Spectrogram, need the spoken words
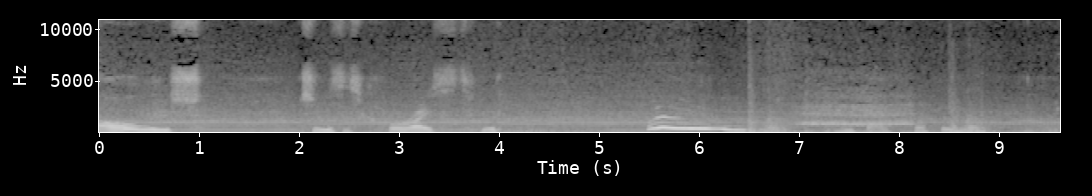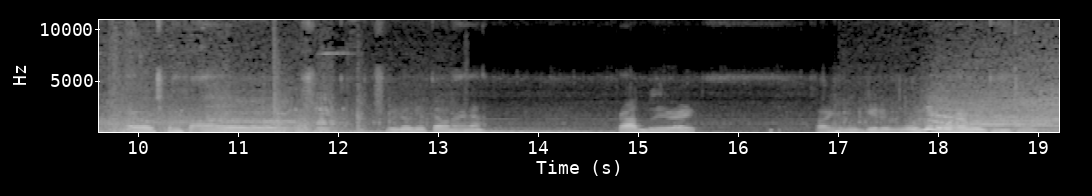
Holy sh... Jesus Christ, dude. Woo! What the fuck is that? 25. Oh. Should we go get that one right now? Probably, right? Fuck it, we'll get it. We'll get it whenever we come to it.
